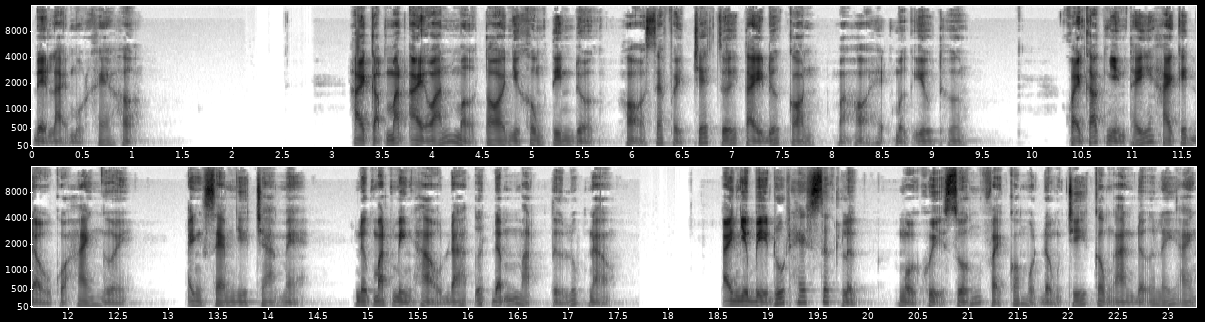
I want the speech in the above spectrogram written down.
để lại một khe hở. Hai cặp mắt ai oán mở to như không tin được. Họ sẽ phải chết dưới tay đứa con mà họ hết mực yêu thương. Khoảnh khắc nhìn thấy hai cái đầu của hai người, Anh xem như cha mẹ. Nước mắt mình Hảo đã ướt đẫm mặt từ lúc nào. Anh như bị rút hết sức lực, Ngồi khụy xuống phải có một đồng chí công an đỡ lấy anh.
